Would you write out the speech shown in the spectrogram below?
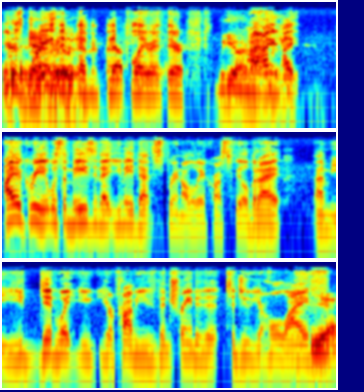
you're just Yeah, praising really. Kevin for that play right there. We are not. I. I, I agree. It was amazing that you made that sprint all the way across the field. But I, I mean, you did what you you're probably you've been trained to to do your whole life. Yeah.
